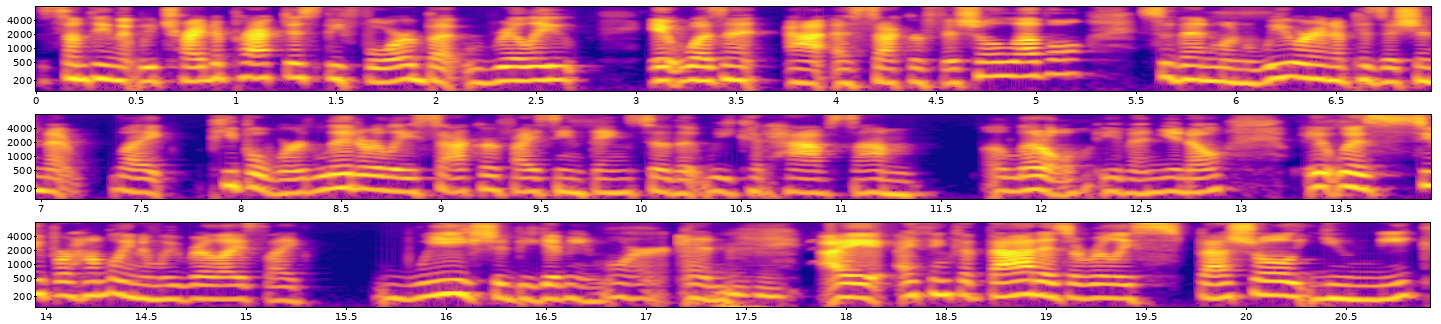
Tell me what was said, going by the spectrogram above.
something that we tried to practice before, but really it wasn't at a sacrificial level. So then when we were in a position that like people were literally sacrificing things so that we could have some a little even you know it was super humbling and we realized like we should be giving more and mm-hmm. i i think that that is a really special unique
